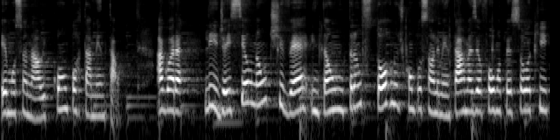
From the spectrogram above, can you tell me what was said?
emocional e comportamental. Agora, Lídia, e se eu não tiver então um transtorno de compulsão alimentar, mas eu for uma pessoa que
